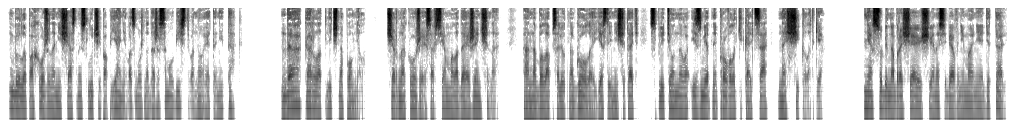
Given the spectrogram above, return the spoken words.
Было похоже на несчастный случай по пьяни, возможно, даже самоубийство, но это не так. Да, Карл отлично помнил. Чернокожая, совсем молодая женщина. Она была абсолютно голая, если не считать сплетенного из медной проволоки кольца на щиколотке. Не особенно обращающая на себя внимание деталь,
